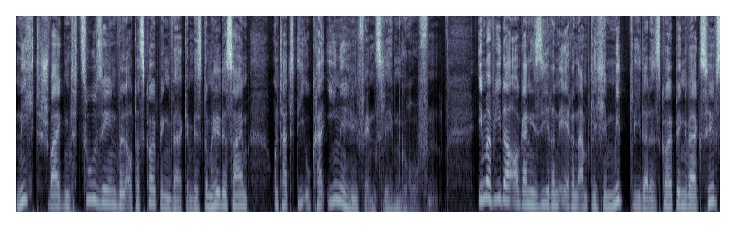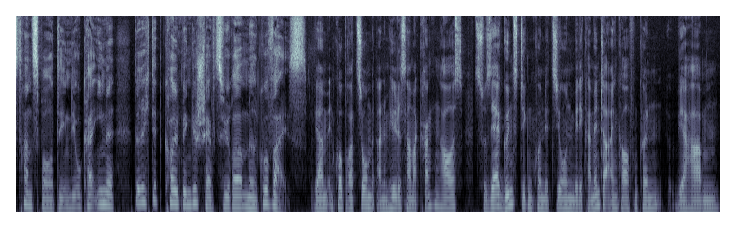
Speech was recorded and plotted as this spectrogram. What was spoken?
Nicht schweigend zusehen will auch das Kolpingwerk im Bistum Hildesheim und hat die Ukraine-Hilfe ins Leben gerufen. Immer wieder organisieren ehrenamtliche Mitglieder des Kolpingwerks Hilfstransporte in die Ukraine, berichtet Kolping-Geschäftsführer Mirko Weiß. Wir haben in Kooperation mit einem Hildesheimer Krankenhaus zu sehr günstigen Konditionen Medikamente einkaufen können. Wir haben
